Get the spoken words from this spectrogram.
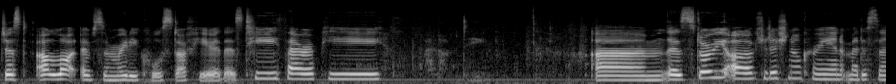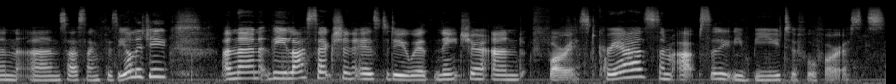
just a lot of some really cool stuff here. There's tea therapy, I love tea. Um, there's story of traditional Korean medicine and Sasang physiology. And then the last section is to do with nature and forest. Korea has some absolutely beautiful forests.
